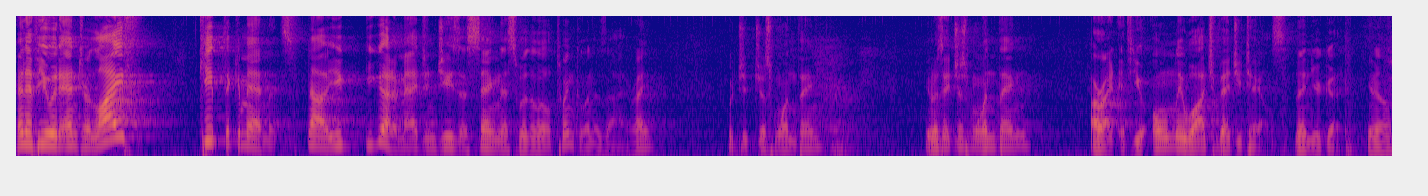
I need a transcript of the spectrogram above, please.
And if you would enter life, keep the commandments. Now, you, you got to imagine Jesus saying this with a little twinkle in his eye, right? Would you, just one thing? You know, say just one thing? All right, if you only watch Veggie Tales, then you're good, you know?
